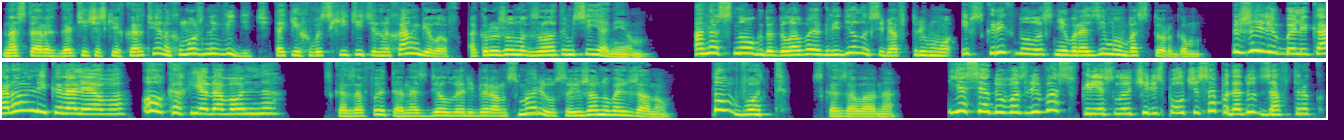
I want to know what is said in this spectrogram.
На старых готических картинах можно видеть таких восхитительных ангелов, окруженных золотым сиянием. Она с ног до головы оглядела себя в трюмо и вскрикнула с невыразимым восторгом. Жили-были король и королева. О, как я довольна!» Сказав это, она сделала реверанс Мариусу и Жану Вальжану. «Ну вот», — сказала она, — «я сяду возле вас в кресло, через полчаса подадут завтрак.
